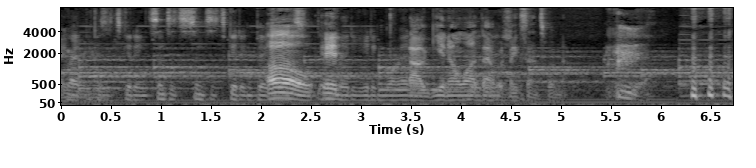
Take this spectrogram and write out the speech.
in Right, because it's getting since it's since it's getting bigger. Oh, it's it- radiating more Oh, you know what? That would make sense, wouldn't it?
